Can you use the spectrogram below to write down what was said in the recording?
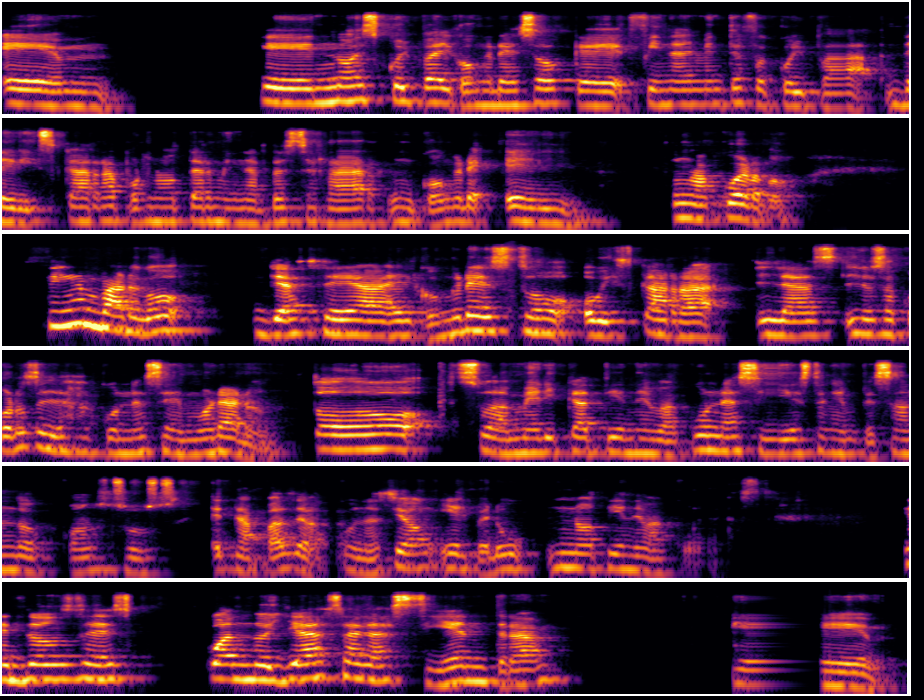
em, que no es culpa del Congreso, que finalmente fue culpa de Vizcarra por no terminar de cerrar un, un acuerdo. Sin embargo, ya sea el Congreso o Vizcarra, las, los acuerdos de las vacunas se demoraron. Todo Sudamérica tiene vacunas y están empezando con sus etapas de vacunación y el Perú no tiene vacunas. Entonces, cuando ya Saga sí entra, eh,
